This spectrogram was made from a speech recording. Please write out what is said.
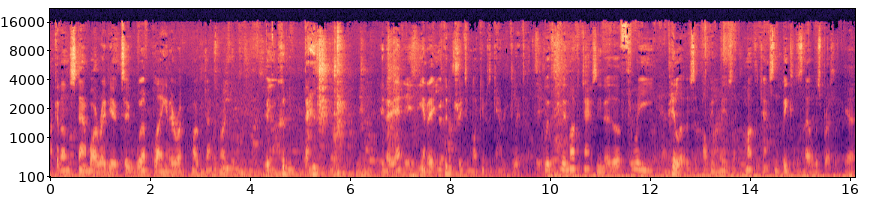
I could understand why Radio Two weren't playing any Michael Jackson records, but you couldn't ban him. You know, you know, you couldn't treat him like he was a Gary Glitter. With, with Michael Jackson, you know, there are three pillars of popular music: Michael Jackson, the Beatles, and Elvis Presley yeah.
